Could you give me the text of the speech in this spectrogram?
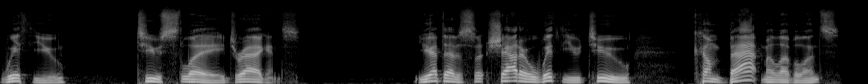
with you to slay dragons. You have to have a shadow with you to combat malevolence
